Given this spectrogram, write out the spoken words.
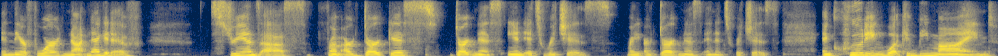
and therefore not negative strands us from our darkest darkness and its riches, right? Our darkness and its riches, including what can be mined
